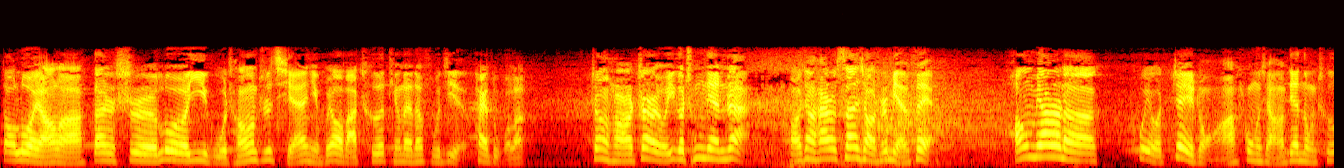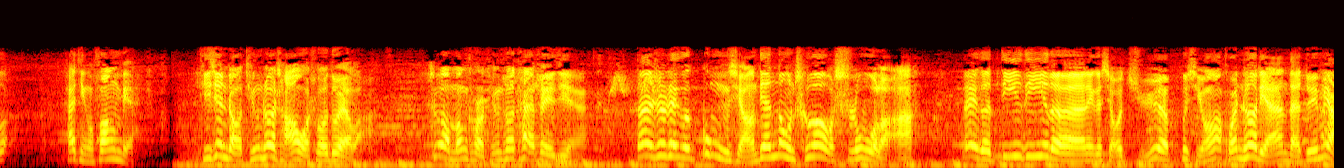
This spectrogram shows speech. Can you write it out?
到洛阳了啊！但是洛邑古城之前，你不要把车停在它附近，太堵了。正好这儿有一个充电站，好像还是三小时免费。旁边呢会有这种啊共享电动车，还挺方便。提前找停车场，我说对了，这门口停车太费劲。但是这个共享电动车我失误了啊，那个滴滴的那个小橘不行，还车点在对面，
